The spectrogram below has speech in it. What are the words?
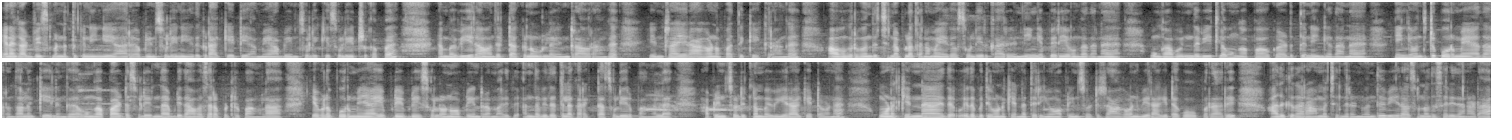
எனக்கு அட்வைஸ் பண்ணதுக்கு நீங்கள் யார்? அப்படின்னு சொல்லி நீ எதுக்குடா கேட்டியாமே? அப்படின்னு சொல்லி சொல்லிட்டு இருக்கப்ப நம்ம வீரா வந்து டக்குன்னு உள்ளே என்ட்ராகிறாங்க என்ட்ராகி ராகவனை பார்த்து கேட்குறாங்க அவர் வந்து சின்ன பிள்ளைத்தனமாக ஏதோ சொல்லியிருக்காரு. நீங்கள் பெரியவங்க தானே. உங்கள் இந்த வீட்டில் உங்கள் அப்பாவுக்கு அடுத்து நீங்கள் தானே. நீங்கள் வந்துட்டு பொறுமையாக எதாக இருந்தாலும் கேளுங்க. உங்கள் அப்பா கிட்ட சொல்லியிருந்தா அப்படி தான் அவசரப்பட்டிருப்பாங்களா? எவ்வளோ பொறுமையாக எப்படி இப்படி சொல்லணும்? அப்படின்ற மாதிரி அந்த விதத்தில் கரெக்டாக சொல்லியிருப்பாங்கல்ல? அப்படின்னு சொல்லிட்டு நம்ம வீரா கேட்டோன்னே உனக்கு என்ன இதை இதை பற்றி உனக்கு என்ன தெரியும்? அப்படின்னு சொல்லிட்டு ராகவன் வீரா கிட்ட கோவப்படுறாரு. அதுக்கு தான் ராமச்சந்திரன் வந்து வீரா சொன்னது சரிதானடா?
